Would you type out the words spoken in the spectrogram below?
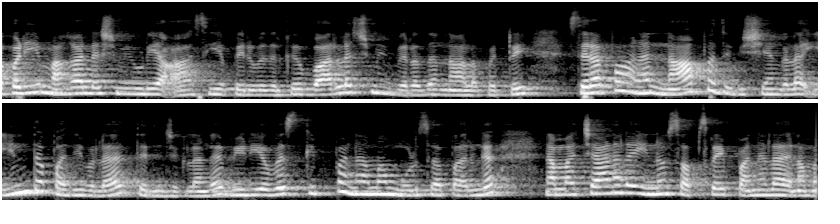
அப்படியே மகாலட்சுமியுடைய ஆசையை பெறுவதற்கு வரலட்சுமி விரத நாளை பற்றி சிறப்பான நாற்பது விஷயங்களை இந்த பதிவில் தெரிஞ்சுக்கலாங்க. வீடியோவை ஸ்கிப் பண்ணாமல் முழுசாக பாருங்கள் நம்ம சேனலை இன்னும் சப்ஸ்கிரைப் பண்ணலை நம்ம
